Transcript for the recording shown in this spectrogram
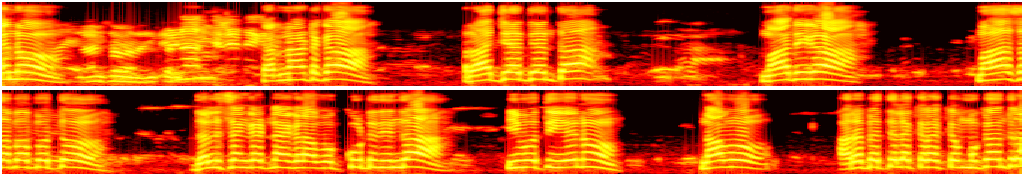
ಏನು? ಕರ್ನಾಟಕ ರಾಜ್ಯಾದ್ಯಂತ ಮಾದಿಗ ಮಹಾಸಭಾ ಮತ್ತು ದಲಿತ ಸಂಘಟನೆಗಳ ಒಕ್ಕೂಟದಿಂದ ಇವತ್ತು ಏನು? ನಾವು ಅರಬೆತ್ತಲಕರ ಮುಖಾಂತರ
